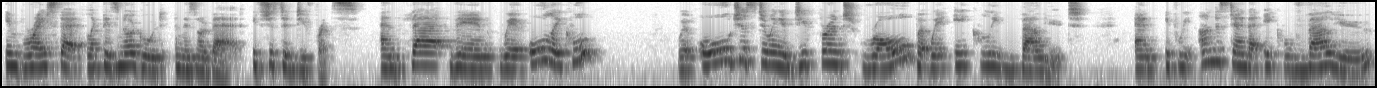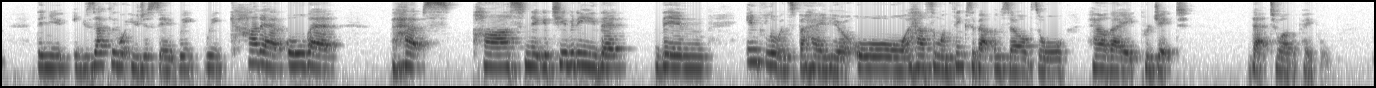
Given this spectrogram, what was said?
embrace that like there's no good and there's no bad. It's just a difference. And that then we're all equal. We're all just doing a different role, but we're equally valued. And if we understand that equal value, then you exactly what you just said. We we cut out all that perhaps past negativity that then influence behavior or how someone thinks about themselves or how they project that to other people.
